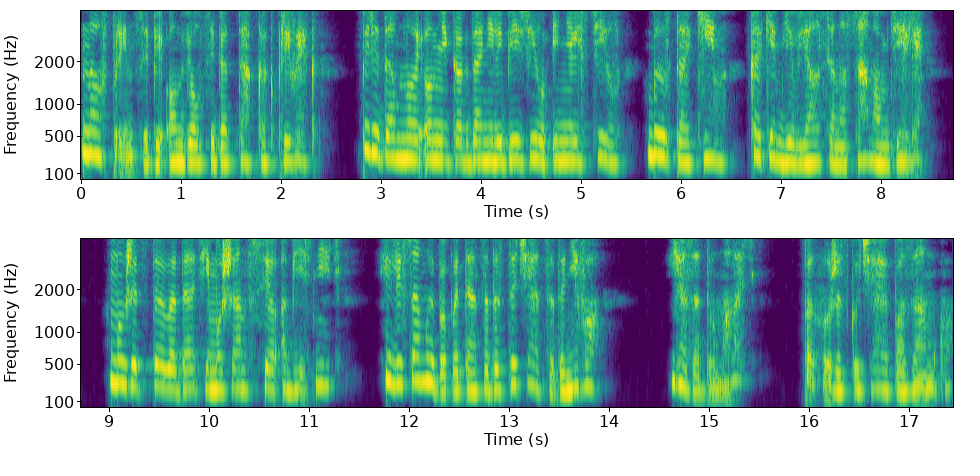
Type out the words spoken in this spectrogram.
Но в принципе он вел себя так, как привык. Передо мной он никогда не лебезил и не льстил. Был таким, каким являлся на самом деле. Может, стоило дать ему шанс все объяснить? Или самой попытаться достучаться до него?» Я задумалась. Похоже, скучаю по замку,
